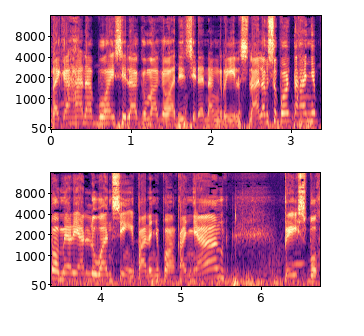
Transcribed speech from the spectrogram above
Naghahanap buhay sila gumagawa din sila ng reels. Lalabs supportahan nyo po. Mary Ann Luwansing ipala nyo po ang kanyang Facebook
